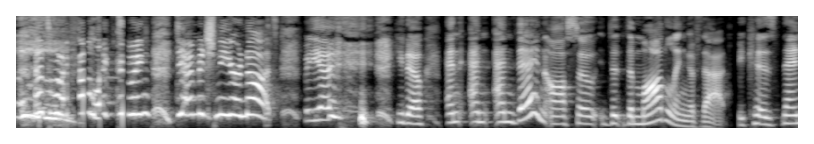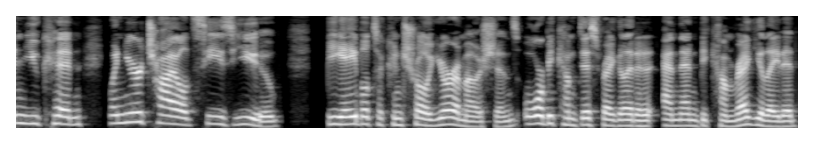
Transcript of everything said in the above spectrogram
That's what I felt like doing, damaged knee or not. But yeah, you know, and and and then also the, the modeling of that, because then you can, when your child sees you, be able to control your emotions or become dysregulated and then become regulated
